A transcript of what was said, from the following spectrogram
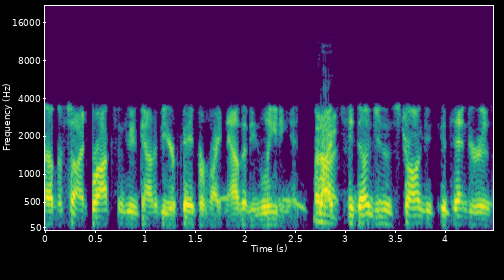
uh, besides Roczen, who's got to be your favorite right now that he's leading it. But Right. I'd say Dungey's as strong a contender as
